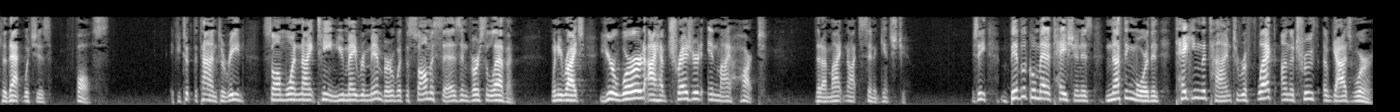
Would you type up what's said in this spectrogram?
to that which is false. If you took the time to read Psalm 119, you may remember what the psalmist says in verse 11 when he writes, Your word I have treasured in my heart that I might not sin against you. You see, biblical meditation is nothing more than taking the time to reflect on the truth of God's Word.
